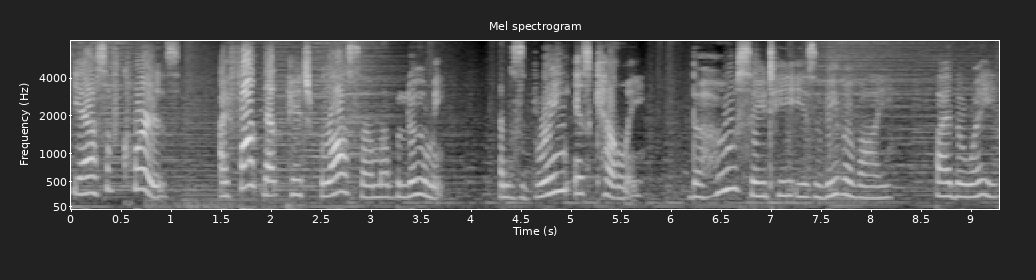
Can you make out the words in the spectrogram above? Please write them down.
Yes, of course. I found that peach blossom are blooming, and spring is coming. The whole city is vivifying. By the way,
